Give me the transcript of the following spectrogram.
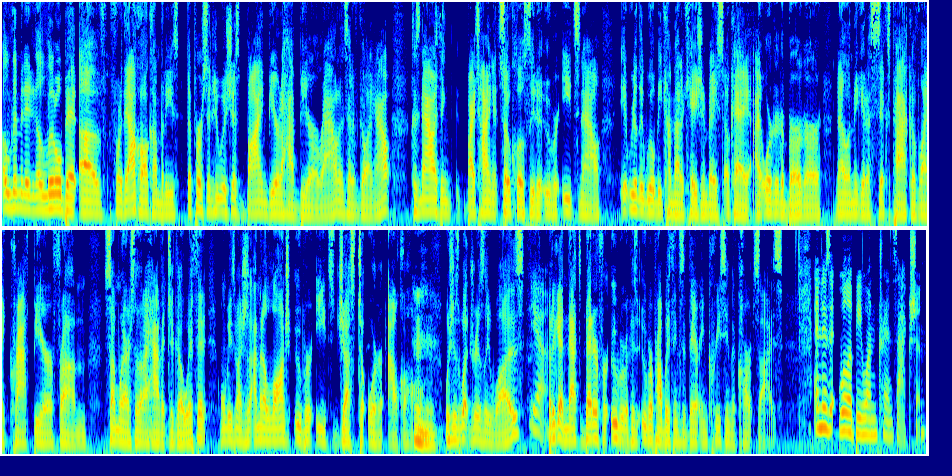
eliminating a little bit of for the alcohol companies the person who was just buying beer to have beer around instead of going out because now i think by tying it so closely to uber eats now it really will become that occasion based okay i ordered a burger now let me get a six pack of like craft beer from somewhere so that i have it to go with it won't be as much as i'm going to launch uber eats just to order alcohol mm-hmm. which is what drizly was Yeah. but again that's better for uber because uber probably thinks that they're increasing the cart size And is it will it be one transaction?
